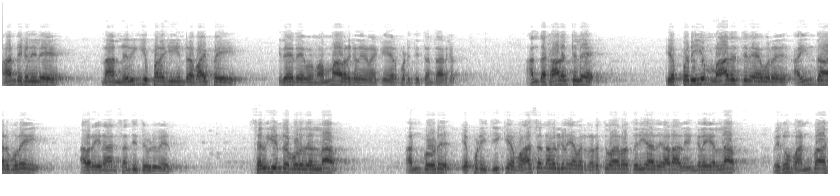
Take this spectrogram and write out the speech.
ஆண்டுகளிலே நான் நெருங்கி பழகுகின்ற வாய்ப்பை இதே தெய்வம் அம்மா அவர்கள் எனக்கு ஏற்படுத்தி தந்தார்கள். அந்த காலத்திலே எப்படியும் மாதத்திலே ஒரு ஐந்தாறு முறை அவரை நான் சந்தித்து விடுவேன். செல்கின்ற பொழுதெல்லாம் அன்போடு எப்படி ஜி கே வாசன் அவர்களை அவர் நடத்துவாரோ தெரியாது. ஆனால் எங்களை எல்லாம் மிகவும் அன்பாக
